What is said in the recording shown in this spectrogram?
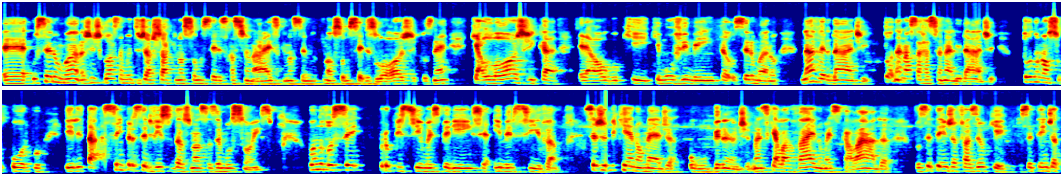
É, o ser humano, a gente gosta muito de achar que nós somos seres racionais, que nós, temos, nós somos seres lógicos, né? Que a lógica é algo que, que movimenta o ser humano. Na verdade, toda a nossa racionalidade, todo o nosso corpo, ele está sempre a serviço das nossas emoções. Quando você propicia uma experiência imersiva, seja pequena ou média ou grande, mas que ela vai numa escalada, você tende a fazer o quê? Você tende a,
